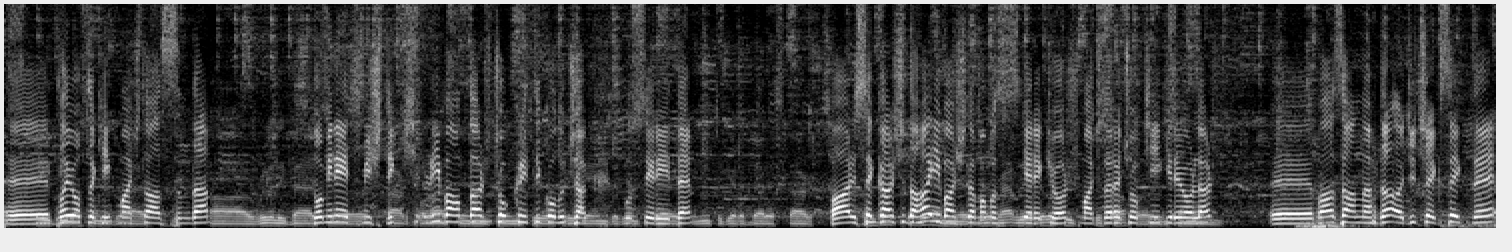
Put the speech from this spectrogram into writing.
e, playoff'taki ilk maçta aslında Uh, domine etmiştik. Reboundlar çok kritik olacak bu seride. Paris'e karşı daha iyi başlamamız gerekiyor. Maçlara çok iyi giriyorlar. Ee, bazı anlarda acı çeksek de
